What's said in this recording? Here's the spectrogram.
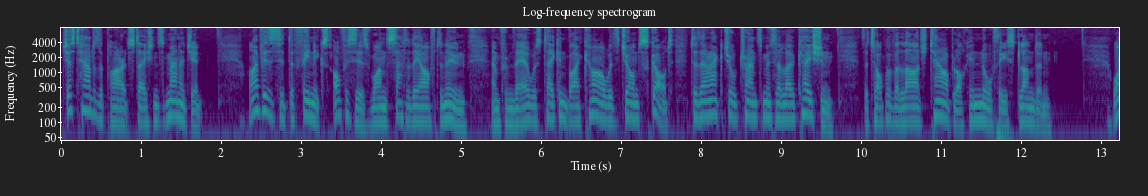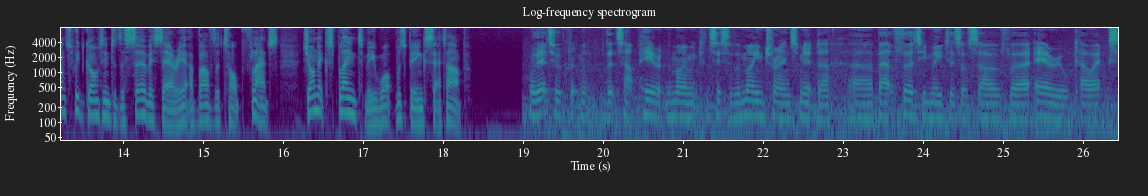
just how do the pirate stations manage it? I visited the Phoenix offices one Saturday afternoon, and from there was taken by car with John Scott to their actual transmitter location, the top of a large tower block in northeast London. Once we'd got into the service area above the top flats, John explained to me what was being set up. Well, the actual equipment that's up here at the moment consists of a main transmitter, uh, about 30 metres or so of uh, aerial coax,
